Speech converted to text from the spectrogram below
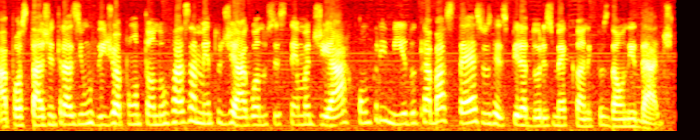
A postagem trazia um vídeo apontando um vazamento de água no sistema de ar comprimido que abastece os respiradores mecânicos da unidade.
